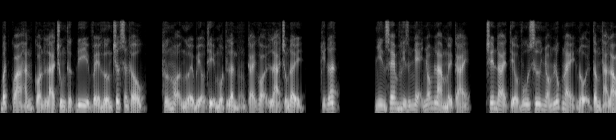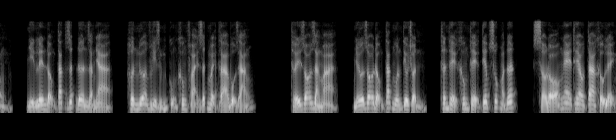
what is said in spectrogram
bất quá hắn còn là trung thực đi về hướng trước sân khấu, hướng mọi người biểu thị một lần cái gọi là chống đẩy hít đất. Nhìn xem hít nhẹ nhõm làm mấy cái, trên đài tiểu vu sư nhóm lúc này nội tâm thả lỏng, nhìn lên động tác rất đơn giản nha, hơn nữa hít cũng không phải rất mệt ta bộ dáng. Thấy rõ ràng mà, nhớ rõ động tác muốn tiêu chuẩn, thân thể không thể tiếp xúc mặt đất, sau đó nghe theo ta khẩu lệnh,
